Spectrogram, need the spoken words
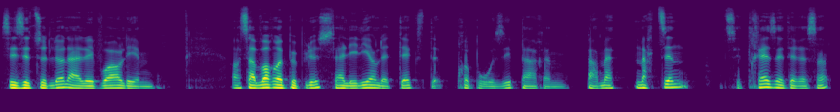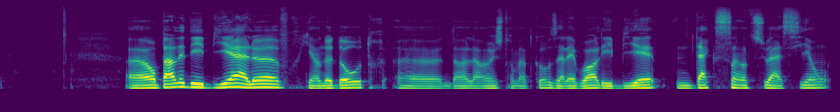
ces études-là, allez voir les, en savoir un peu plus, allez lire le texte proposé par, par Martine. C'est très intéressant. Euh, on parlait des biais à l'œuvre. Il y en a d'autres euh, dans l'enregistrement de cours. Vous allez voir les biais d'accentuation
